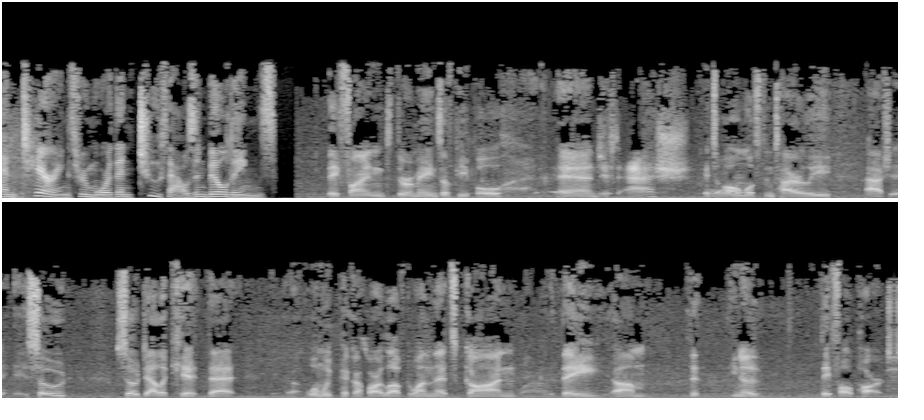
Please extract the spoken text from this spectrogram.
and tearing through more than 2,000 buildings. They find the remains of people and just ash. It's or? almost entirely ash. It's so so delicate that when we pick up our loved one that's gone, wow. they um, that you know they fall apart.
